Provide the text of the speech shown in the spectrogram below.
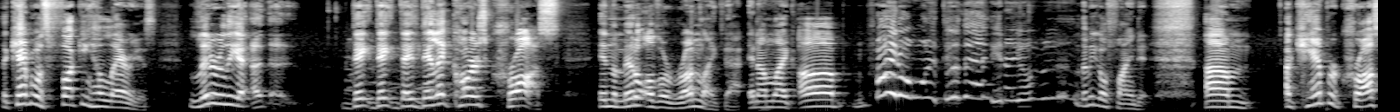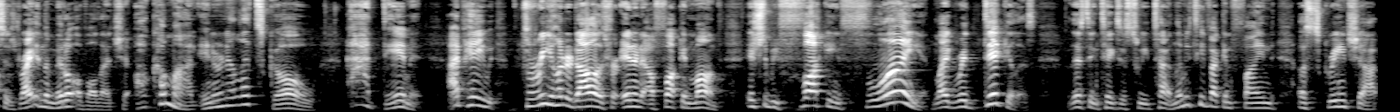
The camper was fucking hilarious. Literally, a, a, they, they, they, they let cars cross in the middle of a run like that. And I'm like, uh, probably don't want to do that. You know, you, let me go find it. Um, a camper crosses right in the middle of all that shit. Oh, come on, internet, let's go. God damn it. I pay $300 for internet a fucking month. It should be fucking flying. Like ridiculous. This thing takes a sweet time. Let me see if I can find a screenshot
